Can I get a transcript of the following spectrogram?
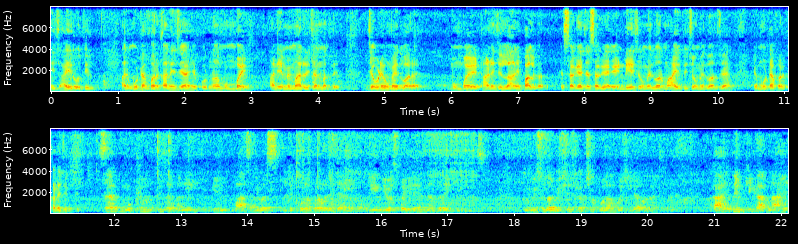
ही जाहीर होतील. आणि मोठ्या फरकाने जे आहे पूर्ण मुंबई आणि एम एम आर रिजनमधले जेवढे उमेदवार आहेत मुंबई ठाणे जिल्हा आणि पालघर हे सगळ्याचे सगळे एन डी एचे उमेदवार महायुतीचे उमेदवार जे आहे हे मोठ्या फरकाने जिंकतील. साहेब मुख्यमंत्री साहेबांनी गेली पाच दिवस म्हणजे कोल्हापुरामध्ये तीन दिवस पहिले नंतर एक दिवस. तुम्ही सुद्धा विशेष लक्ष कोल्हापूर जिल्ह्यावर काय नेमकी कारणं आहेत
